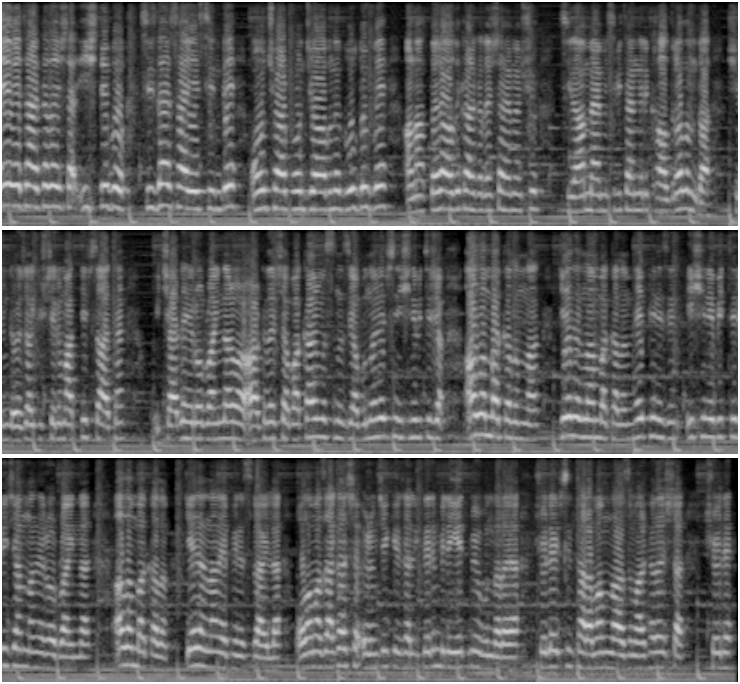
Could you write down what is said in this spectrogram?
evet arkadaşlar işte bu. Sizler sayesinde 10 çarpı 10 cevabını bulduk ve anahtarı aldık arkadaşlar. Hemen şu silah mermisi bitenleri kaldıralım da. Şimdi özel güçlerim aktif zaten İçeride Herobrine'ler var arkadaşlar bakar mısınız ya bunların hepsinin işini bitireceğim alın bakalım lan gelin lan bakalım hepinizin işini bitireceğim lan Herobrine'ler alın bakalım gelin lan hepiniz sırayla olamaz arkadaşlar örümcek özelliklerim bile yetmiyor bunlara ya şöyle hepsini taramam lazım arkadaşlar Şöyle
